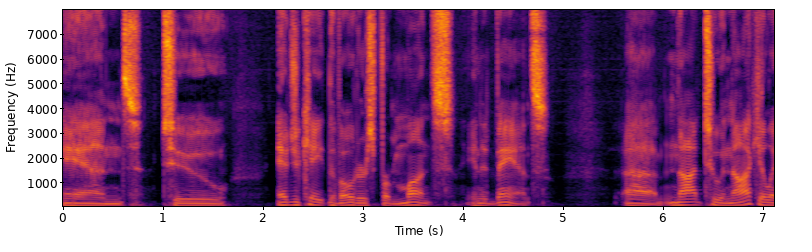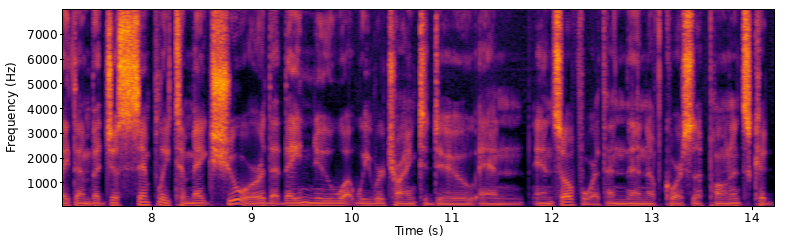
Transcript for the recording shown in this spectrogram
and to educate the voters for months in advance uh, not to inoculate them, but just simply to make sure that they knew what we were trying to do and and so forth. And then, of course, opponents could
